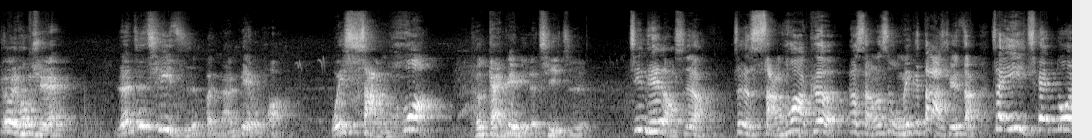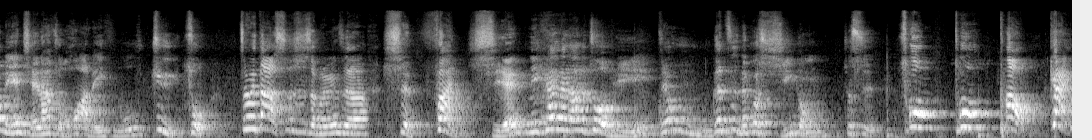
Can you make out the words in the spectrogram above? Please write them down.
各位同学，人之气质本难变化，唯赏画可改变你的气质。今天老师啊，这个赏画课要赏的是我们一个大学长在一千多年前他所画的一幅巨作。这位大师是什么名字呢？是范闲。你看看他的作品，只有五个字能够形容，就是冲脱泡盖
